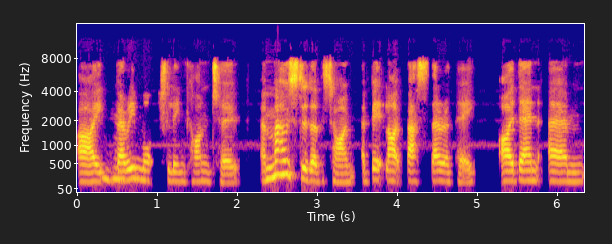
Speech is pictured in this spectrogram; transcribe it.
I mm-hmm. very much link onto. And most of the time, a bit like VASK therapy, I then um,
